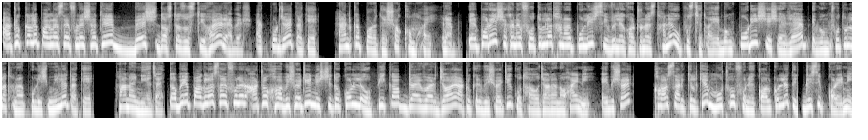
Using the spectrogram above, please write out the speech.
আটককালে পাগলা সাইফুলের সাথে বেশ দস্তাদস্তি হয় র্যাবের। এক পর্যায়ে তাকে হ্যান্ডকাপ পরাতে সক্ষম হয় র্যাব। এরপরেই সেখানে ফতুল্লা থানার পুলিশ সিভিলে ঘটনাস্থানে উপস্থিত হয় এবং পরিশেষে র্যাব এবং ফতুল্লা থানার পুলিশ মিলে তাকে থানায় নিয়ে যায়। তবে পাগলা সাইফুলের আটক হওয়া বিষয়টি নিশ্চিত করলেও পিক ড্রাইভার জয় আটকের বিষয়টি কোথাও জানানো হয়নি। এই বিষয়ে খ সার্কেলকে মুঠো ফোনে কল করলে তিনি রিসিভ করেনি।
